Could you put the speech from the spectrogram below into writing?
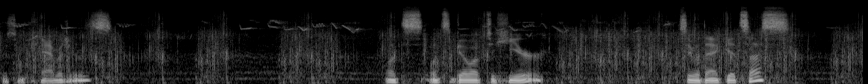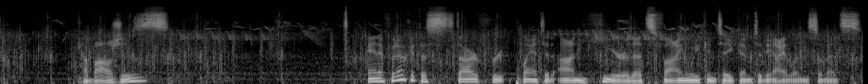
Do some cabbages. Let's let's go up to here. See what that gets us. Cabbages. And if we don't get the star fruit planted on here, that's fine. We can take them to the island, so that's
